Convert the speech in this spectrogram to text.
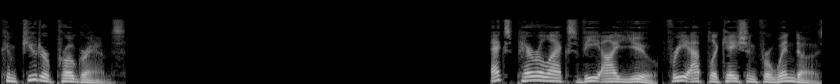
Computer programs X-Parallax VIU free application for Windows.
